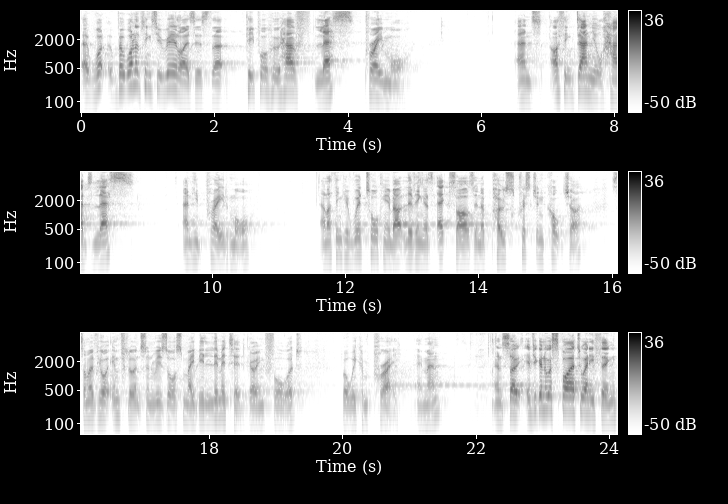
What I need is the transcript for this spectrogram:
uh, what, but one of the things you realize is that people who have less pray more. And I think Daniel had less and he prayed more. And I think if we're talking about living as exiles in a post Christian culture, some of your influence and resource may be limited going forward, but we can pray. Amen? And so, if you're going to aspire to anything,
